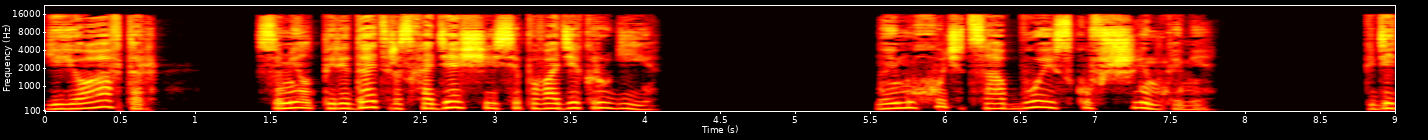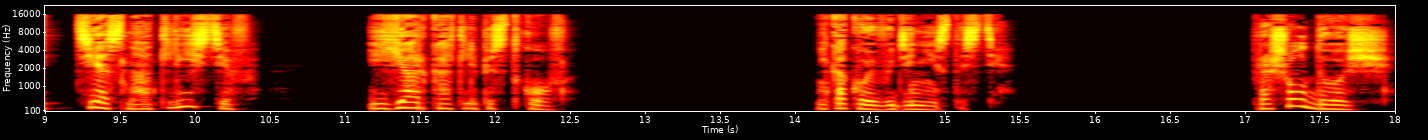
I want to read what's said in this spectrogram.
Ее автор сумел передать расходящиеся по воде круги. Но ему хочется обои с кувшинками, где тесно от листьев и ярко от лепестков. Никакой водянистости. Прошел дождь,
